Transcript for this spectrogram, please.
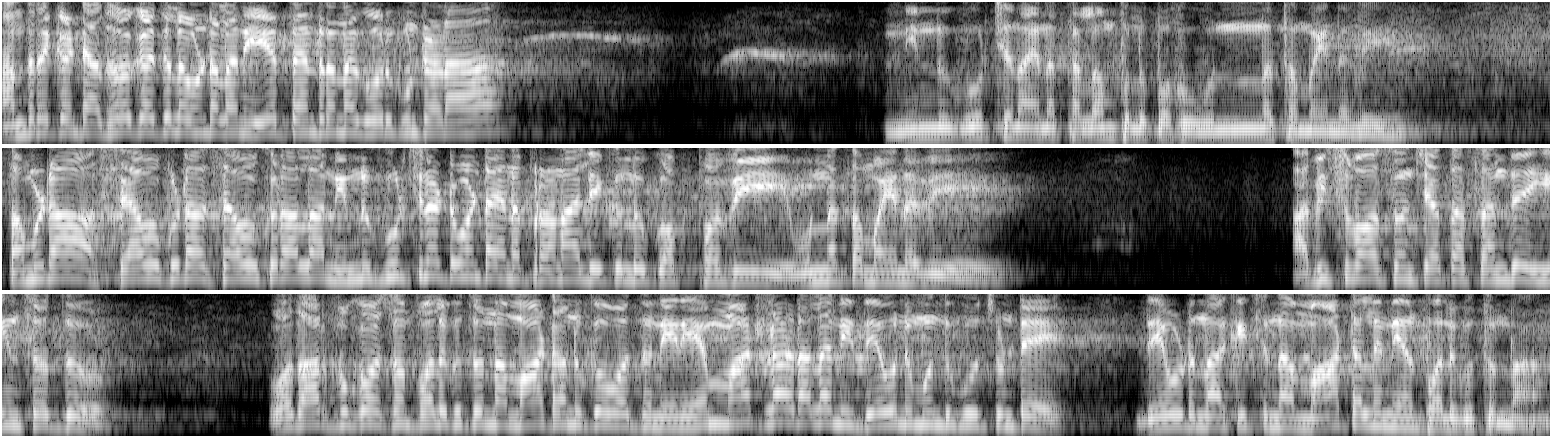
అందరికంటే అధోగతిలో ఉండాలని ఏ తండ్రి అన్నా కోరుకుంటాడా? నిన్ను గూర్చిన ఆయన తలంపులు బహు ఉన్నతమైనవి. తమ్ముడా సేవకుడా సేవకురాలా నిన్ను గూర్చినటువంటి ఆయన ప్రణాళికలు గొప్పవి ఉన్నతమైనవి. అవిశ్వాసం చేత సందేహించొద్దు. ఓదార్పు కోసం పలుకుతున్న మాట అనుకోవద్దు. నేను ఏం మాట్లాడాలని దేవుని ముందు కూర్చుంటే దేవుడు నాకు ఇచ్చిన మాటల్ని నేను పలుకుతున్నా.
